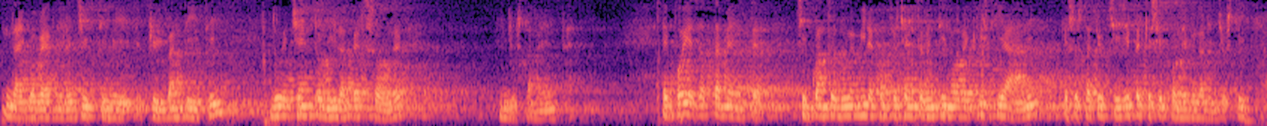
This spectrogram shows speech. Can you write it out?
dai governi legittimi più i banditi 200.000 persone ingiustamente. E poi esattamente 52.429 cristiani che sono stati uccisi perché si opponevano all'ingiustizia.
